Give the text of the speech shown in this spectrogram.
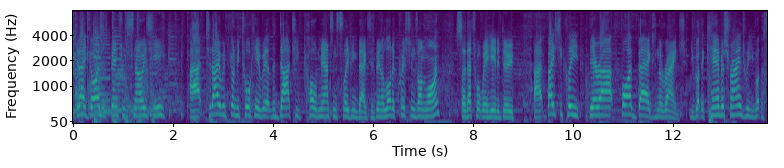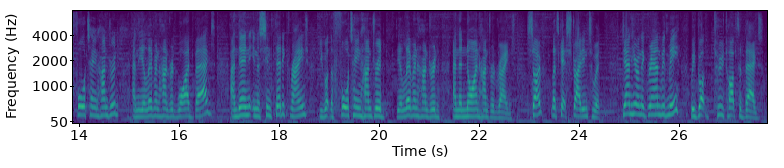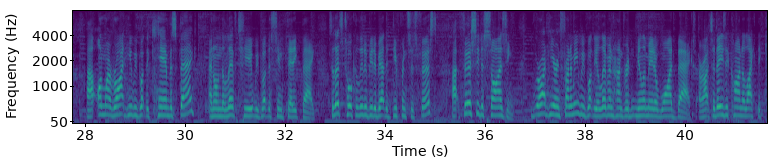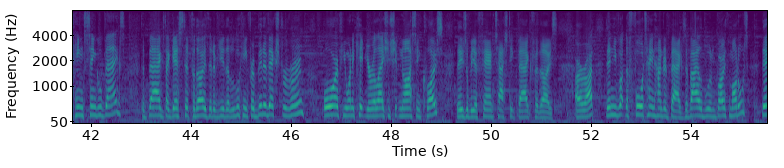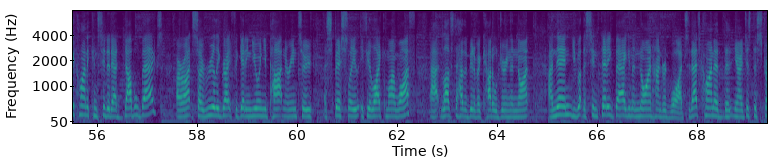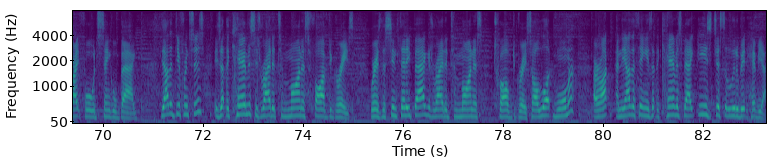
G'day guys, it's Ben from Snowys here. Uh, today we're going to be talking about the Darche Cold Mountain sleeping bags. There's been a lot of questions online, so that's what we're here to do. Uh, basically, there are five bags in the range. You've got the canvas range where you've got the 1400 and the 1100 wide bags. And then in the synthetic range, you've got the 1400, the 1100 and the 900 range. So let's get straight into it. Down here on the ground with me, we've got two types of bags. Uh, on my right here, we've got the canvas bag, and on the left here, we've got the synthetic bag. So let's talk a little bit about the differences first. Uh, firstly, the sizing. Right here in front of me, we've got the 1100 millimeter wide bags. All right, so these are kind of like the king single bags. The bags, I guess, that for those that of you that are looking for a bit of extra room or if you want to keep your relationship nice and close, these will be a fantastic bag for those. All right, then you've got the 1400 bags available in both models. They're kind of considered our double bags. All right, so really great for getting you and your partner into, especially if you're like my wife, uh, loves to have a bit of a cuddle during the night. And then you've got the synthetic bag in the 900 wide. So that's kind of the, you know, just the straightforward single bag. The other difference is, is that the canvas is rated to minus five degrees, whereas the synthetic bag is rated to minus 12 degrees, so a lot warmer, all right? And the other thing is that the canvas bag is just a little bit heavier.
